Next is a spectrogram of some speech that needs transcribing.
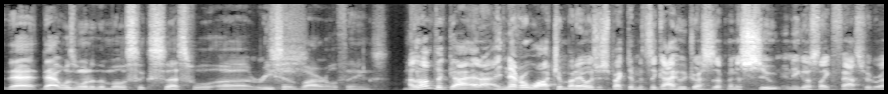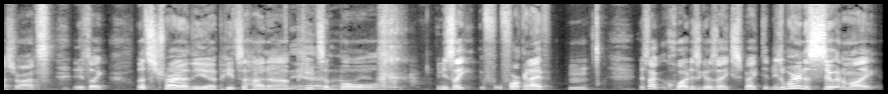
that that was one of the most successful uh, recent viral things. I love the guy. I, I never watch him, but I always respect him. It's the guy who dresses up in a suit and he goes to like fast food restaurants. And he's like, "Let's try the uh, Pizza Hut uh, Yeah, pizza I bowl." and he's like, "F- "Fork and knife. Hmm, it's not quite as good as I expected." He's wearing a suit, and I'm like,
